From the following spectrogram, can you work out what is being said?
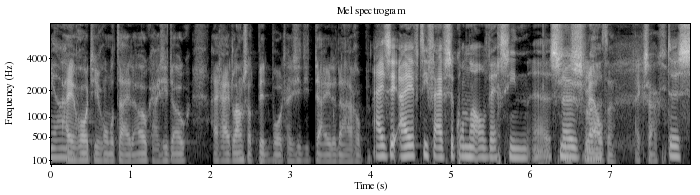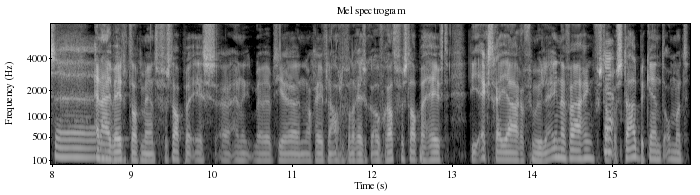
die, hij hoort die rondetijden ook. Hij ziet ook, hij rijdt langs dat pitboard, hij ziet die tijden daarop Hij, zi- hij heeft die vijf seconden al wegzien eh sneuvelen. smelten. Exact. Dus, eh, En hij weet op dat moment, Verstappen is, eh, en we hebben het hier nog even na afloop van de race ook over gehad, Verstappen heeft die extra jaren Formule 1 ervaring. Verstappen staat bekend om, het,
